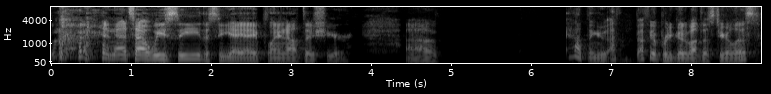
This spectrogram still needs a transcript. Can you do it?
and that's how we see the CAA playing out this year. Uh, yeah, I think I, I feel pretty good about this tier list.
